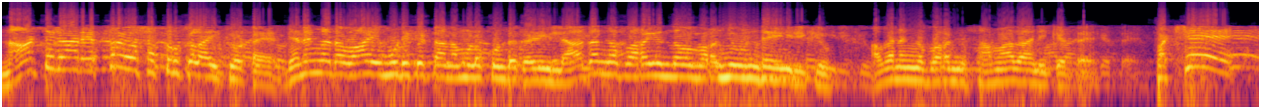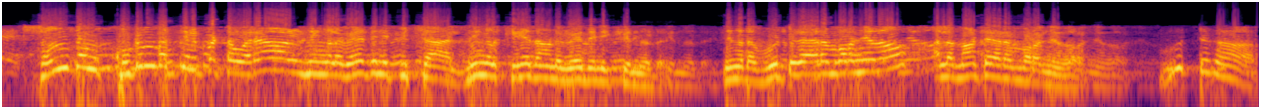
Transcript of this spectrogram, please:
നാട്ടുകാർ എത്രയോ ശത്രുക്കളായിക്കോട്ടെ ജനങ്ങളുടെ വായ മൂടിക്കെട്ടാൻ നമ്മളെ കൊണ്ട് കഴിയില്ല. അതങ്ങ് പറയുന്നവൻ പറഞ്ഞുകൊണ്ടേയിരിക്കും. അവനങ്ങ് പറഞ്ഞ് സമാധാനിക്കട്ടെ. പക്ഷേ സ്വന്തം കുടുംബത്തിൽപ്പെട്ട ഒരാൾ നിങ്ങളെ വേദനിപ്പിച്ചാൽ നിങ്ങൾക്ക് ഏതാണ് വേദനിക്കുന്നത്? നിങ്ങളുടെ വീട്ടുകാരൻ പറഞ്ഞതോ അല്ല നാട്ടുകാരൻ പറഞ്ഞതോ? വീട്ടുകാർ.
